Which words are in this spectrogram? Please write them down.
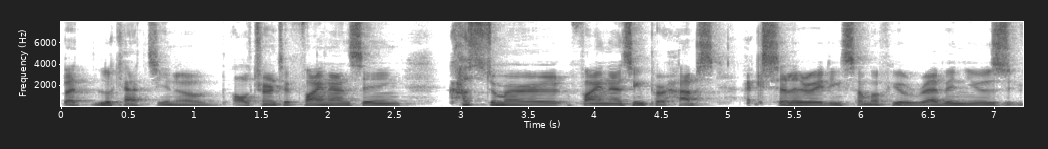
but look at you know alternative financing, customer financing, perhaps accelerating some of your revenues.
